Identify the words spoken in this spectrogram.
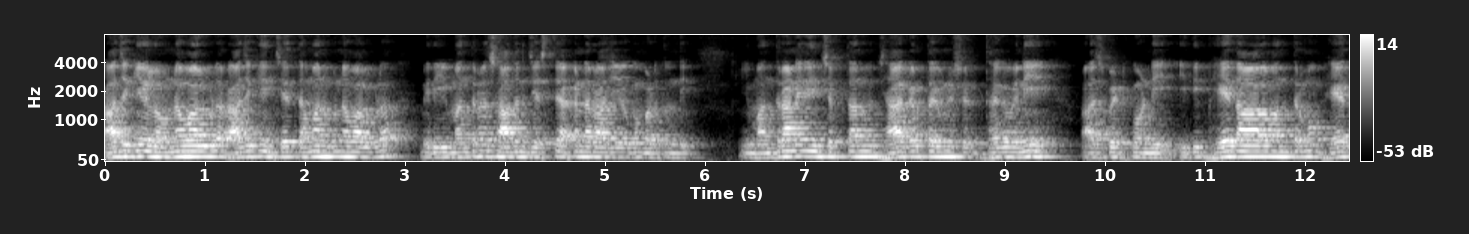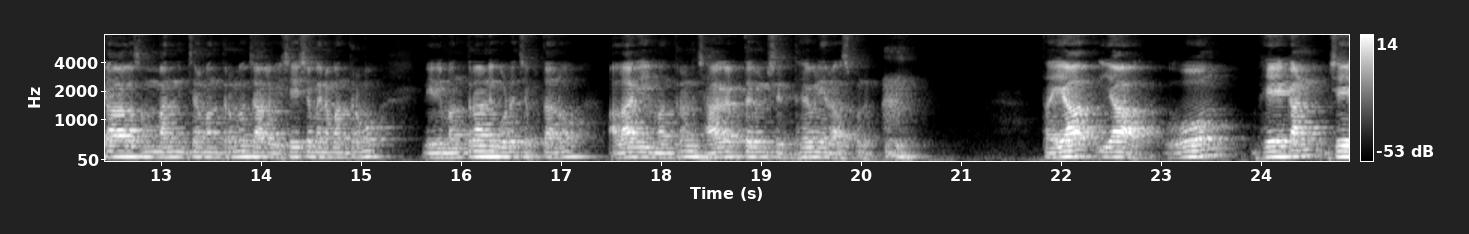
రాజకీయంలో ఉన్న వాళ్ళు కూడా రాజకీయం చేద్దామనుకున్న వాళ్ళు కూడా మీరు ఈ మంత్రాన్ని సాధన చేస్తే అఖండ రాజయోగం పడుతుంది. ఈ మంత్రాన్ని నేను చెప్తాను జాగ్రత్తగా శ్రద్ధగా విని రాసిపెట్టుకోండి. ఇది భేదాల మంత్రము భేదాల సంబంధించిన మంత్రము చాలా విశేషమైన మంత్రము. నేను ఈ మంత్రాన్ని కూడా చెప్తాను. అలాగే ఈ మంత్రాన్ని జాగ్రత్తగా శ్రద్ధగా రాసుకుని తయాత్ యా ఓం భేకండ్ జే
